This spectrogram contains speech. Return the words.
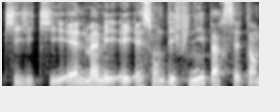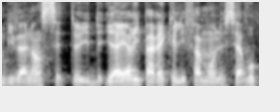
qui, qui elles-mêmes, et, elles sont définies par cette ambivalence. Cette... D'ailleurs, il paraît que les femmes ont le cerveau,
